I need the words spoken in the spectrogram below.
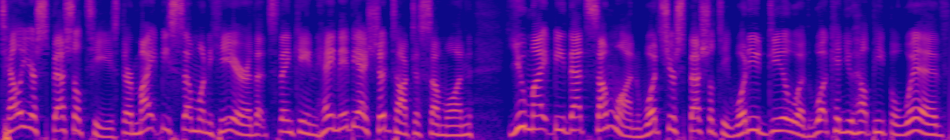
tell your specialties. There might be someone here that's thinking, hey, maybe I should talk to someone. You might be that someone. What's your specialty? What do you deal with? What can you help people with?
